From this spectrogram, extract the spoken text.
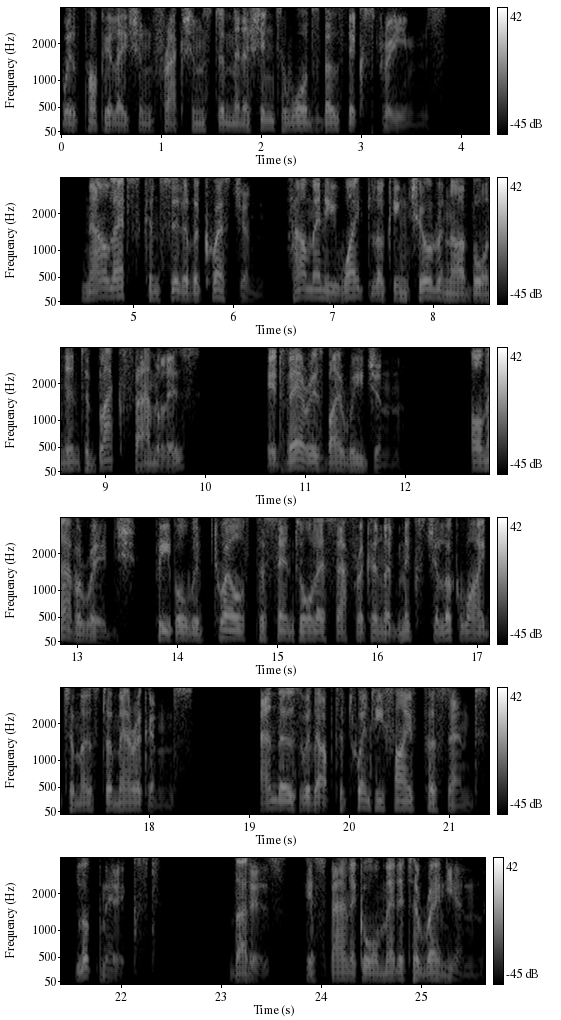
with population fractions diminishing towards both extremes. Now let's consider the question, how many white-looking children are born into black families? It varies by region. On average, people with 12% or less African admixture look white to most Americans. And those with up to 25% look mixed. That is, Hispanic or Mediterranean.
